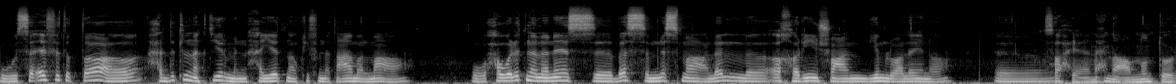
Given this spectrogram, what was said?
وثقافة الطاعة حدت لنا كتير من حياتنا وكيف بنتعامل معها. وحولتنا لناس بس بنسمع للآخرين شو عم بيملوا علينا. آه، صح يعني نحن عم ننطر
